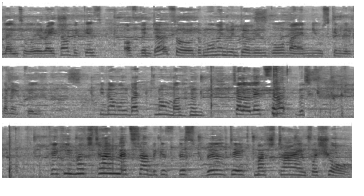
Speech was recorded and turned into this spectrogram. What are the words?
lines over here right now because of winter. So the moment winter will go my new skin will come and will be normal back to normal. Chalo let's start with taking much time. Let's start because this will take much time for sure.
